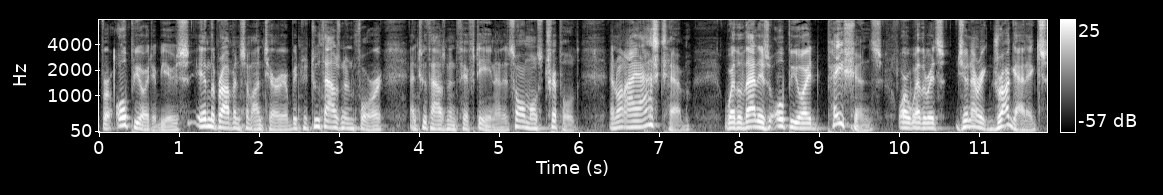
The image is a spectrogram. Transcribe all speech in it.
for opioid abuse in the province of Ontario between 2004 and 2015, and it's almost tripled. And when I asked him whether that is opioid patients or whether it's generic drug addicts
